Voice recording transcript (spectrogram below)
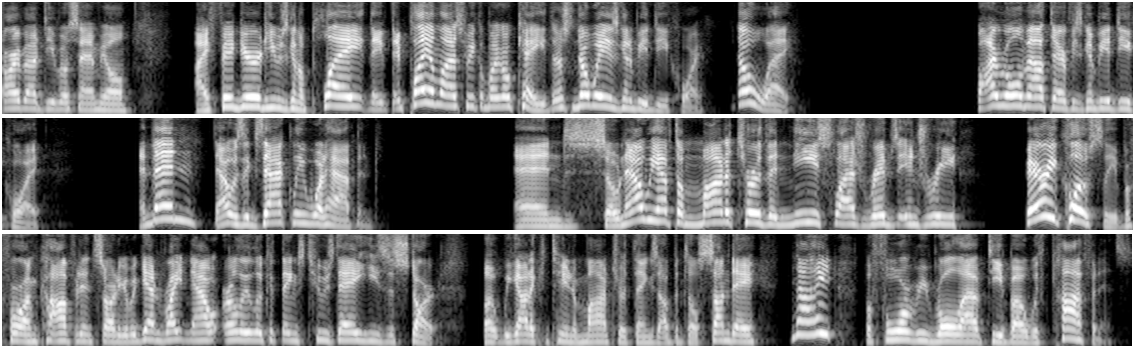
Sorry about Deebo Samuel. I figured he was going to play. They, they play him last week. I'm like, okay, there's no way he's going to be a decoy. No way. Why roll him out there if he's going to be a decoy? And then that was exactly what happened. And so now we have to monitor the knee slash ribs injury very closely before I'm confident starting him again. Right now, early look at things Tuesday, he's a start. But we got to continue to monitor things up until Sunday night before we roll out Deebo with confidence.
